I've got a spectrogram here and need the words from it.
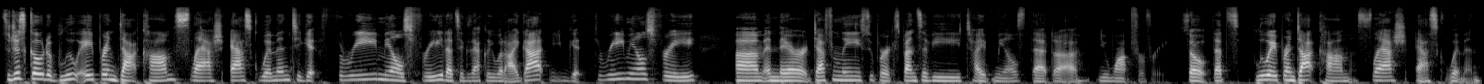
So just go to blueapron.com slash ask women to get three meals free. That's exactly what I got. You get three meals free. Um, and they're definitely super expensive type meals that uh, you want for free. So that's blueapron.com slash ask women.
